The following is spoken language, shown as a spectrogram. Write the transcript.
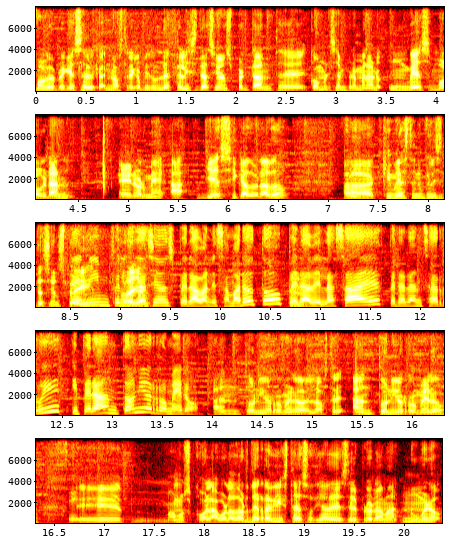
Molt bé, perquè és el nostre capítol de felicitacions, per tant, eh, comencem per manar un bes molt gran, enorme, a Jessica Dorado. Sí. Uh, qui més? Tenim felicitacions per ahir? Tenim felicitacions per a Vanessa Maroto, per mm. Adela Saez, per Aranxa Ruiz i per a Antonio Romero. Antonio Romero, el nostre Antonio Romero, sí. eh, vamos, colaborador de Revista de Sociedades del programa número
